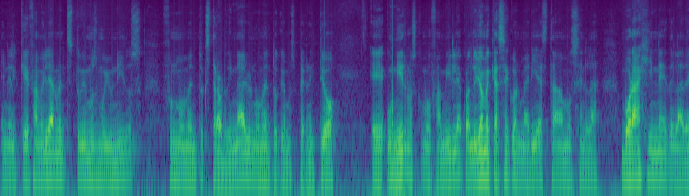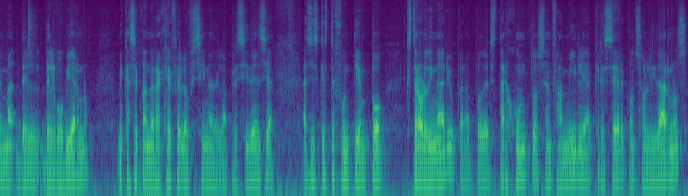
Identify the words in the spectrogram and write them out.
en el que familiarmente estuvimos muy unidos. Fue un momento extraordinario, un momento que nos permitió eh, unirnos como familia. Cuando yo me casé con María estábamos en la vorágine de la del, del, gobierno. Me casé cuando era jefe de la oficina de la presidencia. Así es que este fue un tiempo extraordinario para poder estar juntos en familia, crecer, consolidarnos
